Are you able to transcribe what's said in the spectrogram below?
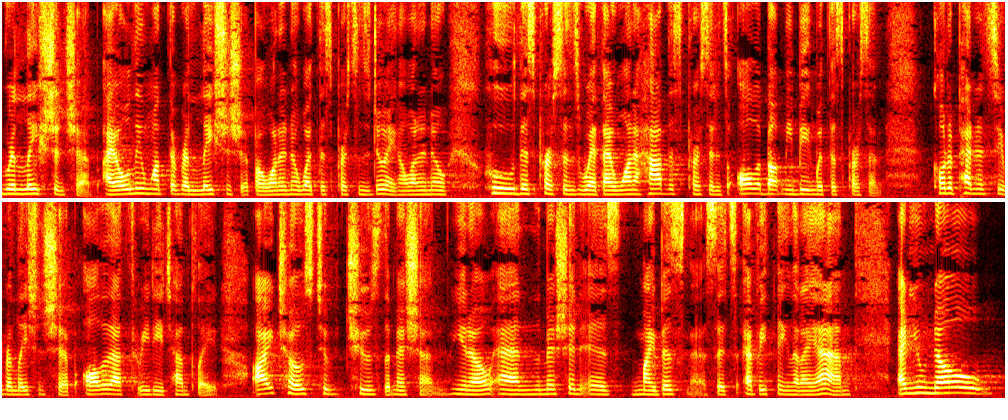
relationship. I only want the relationship. I want to know what this person's doing. I want to know who this person's with. I want to have this person. It's all about me being with this person. Codependency relationship, all of that 3D template. I chose to choose the mission, you know, and the mission is my business. It's everything that I am. And you know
